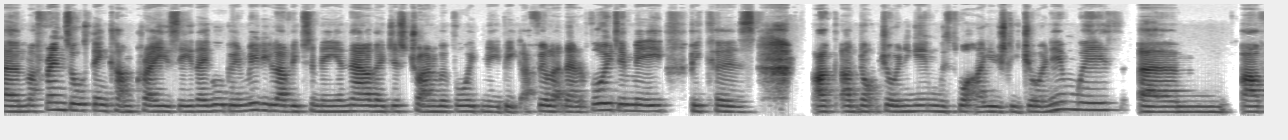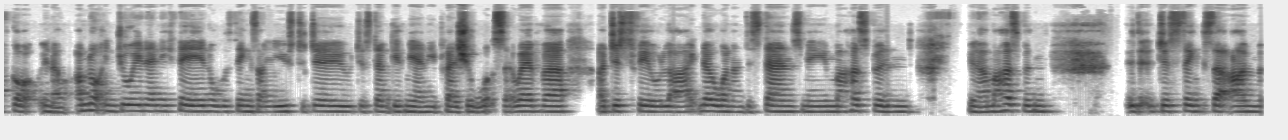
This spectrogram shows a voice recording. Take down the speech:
Um, my friends all think I'm crazy. They've all been really lovely to me, and now they're just trying to avoid me. I feel like they're avoiding me because I, I'm not joining in with what I usually join in with. Um, I've got, you know, I'm not enjoying anything. All the things I used to do just don't give me any pleasure whatsoever. I just feel like no one understands me. My husband, you know, my husband just thinks that I'm,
